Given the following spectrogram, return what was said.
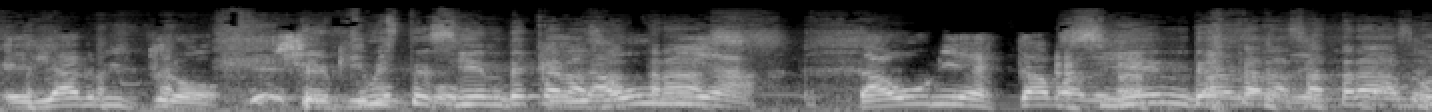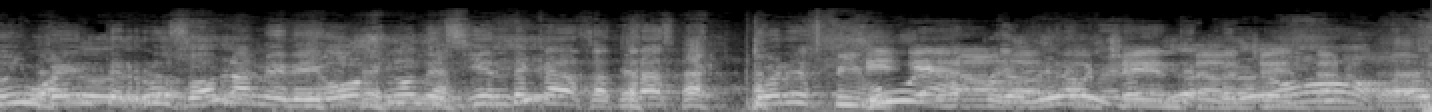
el árbitro se Te fuiste equivocó, 100 décadas la uña, atrás. la uña estaba 100 adelantada décadas atrás, no de ruso, háblame de hoy, no de 100 décadas atrás. Tú eres figura, no, pero de no, hoy. 80, pero 80 no. no.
